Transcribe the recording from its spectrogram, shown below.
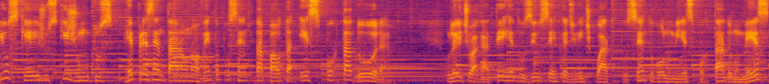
e os queijos que juntos representaram 90% da pauta exportadora. O leite UHT reduziu cerca de 24% o volume exportado no mês,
